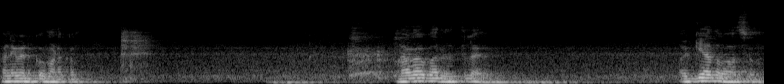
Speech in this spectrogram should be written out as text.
அனைவருக்கும் வணக்கம். மகாபாரதத்தில் அக்ஞாதவாசம்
